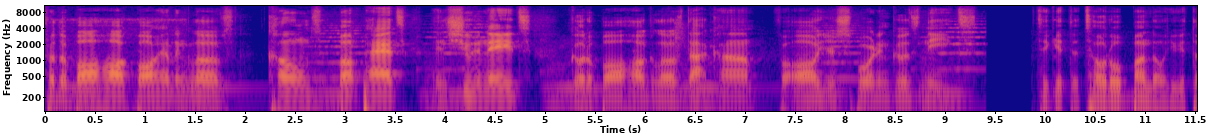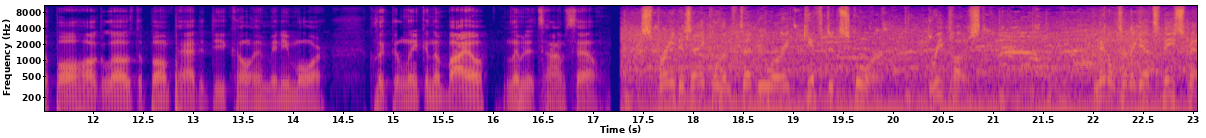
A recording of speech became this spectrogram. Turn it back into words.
For the Ball Hog ball handling gloves, cones, bump pads, and shooting aids, go to ballhoggloves.com for all your sporting goods needs. To get the total bundle, you get the ball hog gloves, the bump pad, the decone, and many more. Click the link in the bio, limited time sale. Sprained his ankle in February, gifted score. Repost. Middleton against Nesmith.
